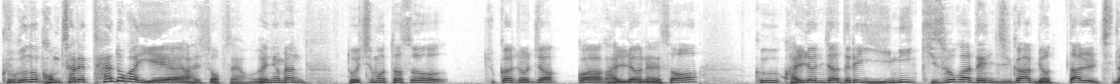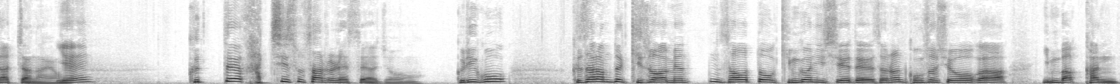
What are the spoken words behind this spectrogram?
그거는 검찰의 태도가 이해할 수 없어요. 왜냐하면 도이치모터스 주가 조작과 관련해서 그 관련자들이 이미 기소가 된 지가 몇 달 지났잖아요. 예. 그때 같이 수사를 했어야죠. 그리고 그 사람들 기소하면서 또 김건희 씨에 대해서는 공소시효가 임박한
